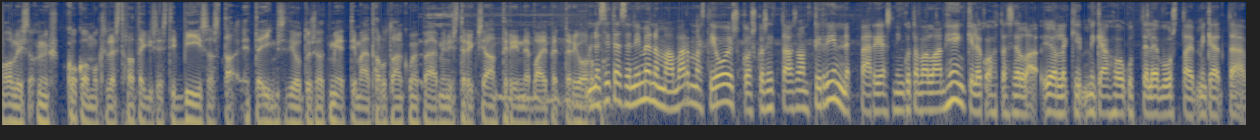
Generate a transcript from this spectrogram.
olisi, olisi kokoomukselle strategisesti viisasta, että ihmiset joutuisivat miettimään, että halutaanko me pääministeriksi Antti Rinne vai Petteri Orpo. No sitä se nimenomaan varmasti olisi, koska sitten taas Antti Rinne pärjäsi niin kuin tavallaan henkilökohtaisella jollekin, mikä houkuttelevuus tai mikä tämä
